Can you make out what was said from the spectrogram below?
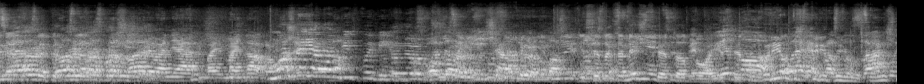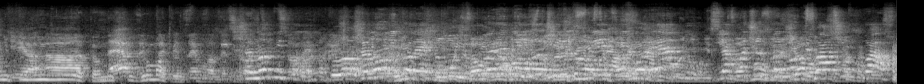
це просто підприємство. май- майна громади. Можна я вам відповім? Дозвольте закінчити, будь ласка. Якщо це комісія, то то. Якщо Відповідно, Варіанти колеги просто передаються, вони ж не заклики а, не громади. підтримувати. Шановні колеги, шановні колеги, передаючи юстицію в оренду, я хочу звернути вашу увагу.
